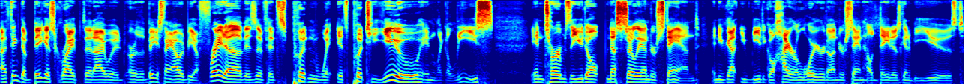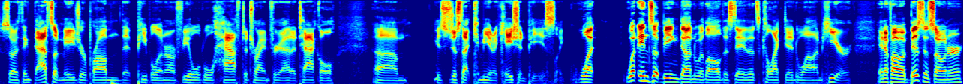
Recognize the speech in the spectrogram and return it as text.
I think the biggest gripe that I would or the biggest thing I would be afraid of is if it's put in it's put to you in like a lease in terms that you don't necessarily understand and you got you need to go hire a lawyer to understand how data is going to be used so i think that's a major problem that people in our field will have to try and figure out how to tackle um, it's just that communication piece like what what ends up being done with all this data that's collected while i'm here. And if i'm a business owner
